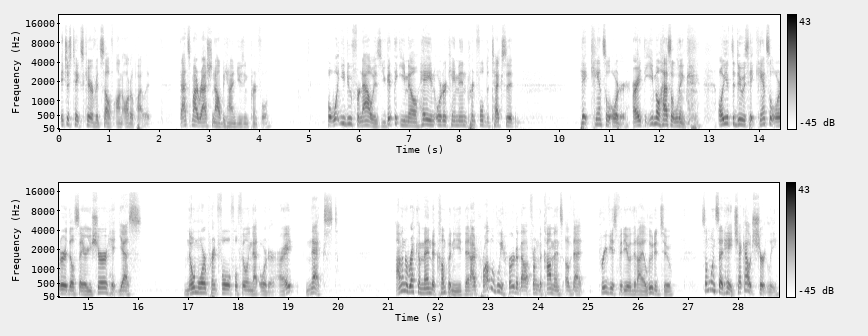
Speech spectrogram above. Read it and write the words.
it just takes care of itself on autopilot. That's my rationale behind using Printful. But what you do for now is you get the email, hey, an order came in, Printful detects it. Hit cancel order. All right, the email has a link. All you have to do is hit cancel order. They'll say, Are you sure? Hit yes. No more Printful fulfilling that order. All right, next. I'm going to recommend a company that I probably heard about from the comments of that previous video that I alluded to. Someone said, hey, check out Shirtly.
